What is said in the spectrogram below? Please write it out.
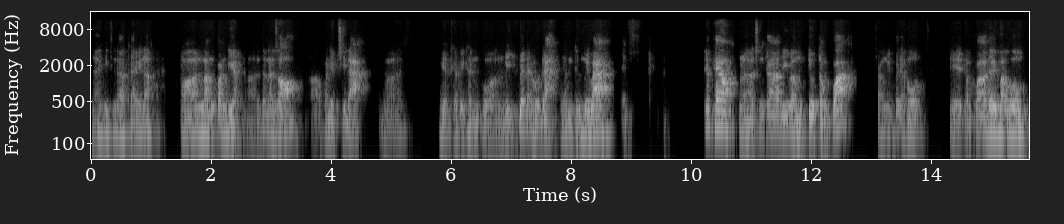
Đấy, thì chúng ta thấy là có năm quan điểm à, rất là rõ à, quan điểm chỉ đạo à, hiện theo tinh thần của nghị quyết đại hội đảng lần thứ 13 tiếp theo là chúng ta đi vào mục tiêu tổng quát trong nghị quyết đại hội. Thì tổng quát ở đây bao gồm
